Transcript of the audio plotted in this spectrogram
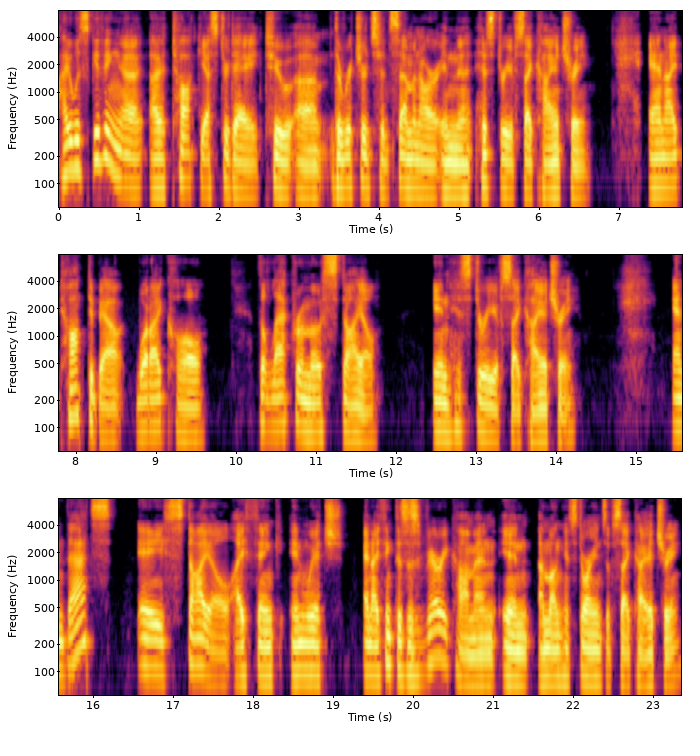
I was giving a, a talk yesterday to um, the Richardson Seminar in the History of Psychiatry, and I talked about what I call the lachrymose style in history of psychiatry. And that's a style, I think, in which, and I think this is very common in among historians of psychiatry,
